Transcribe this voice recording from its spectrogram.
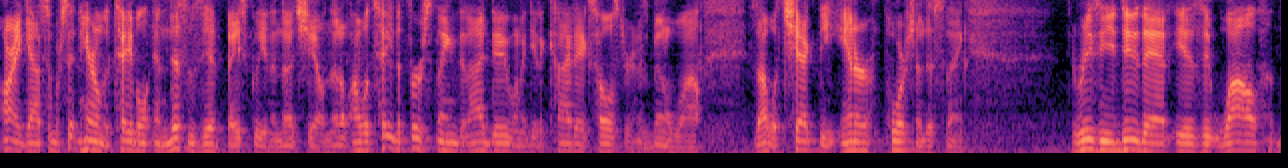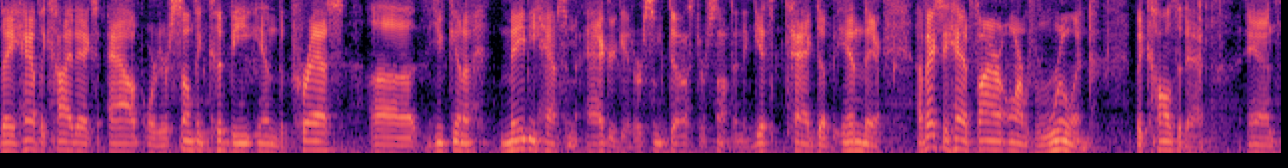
All right, guys, so we're sitting here on the table, and this is it basically in a nutshell. Now, I will tell you the first thing that I do when I get a Kydex holster, and it's been a while, is I will check the inner portion of this thing. The reason you do that is that while they have the Kydex out or there's something could be in the press, uh, you're going to maybe have some aggregate or some dust or something that gets tagged up in there. I've actually had firearms ruined because of that. And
